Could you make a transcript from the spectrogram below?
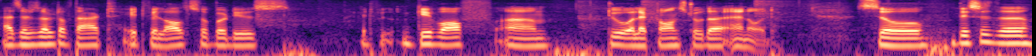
as a result of that it will also produce it will give off um, two electrons to the anode. So this is the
